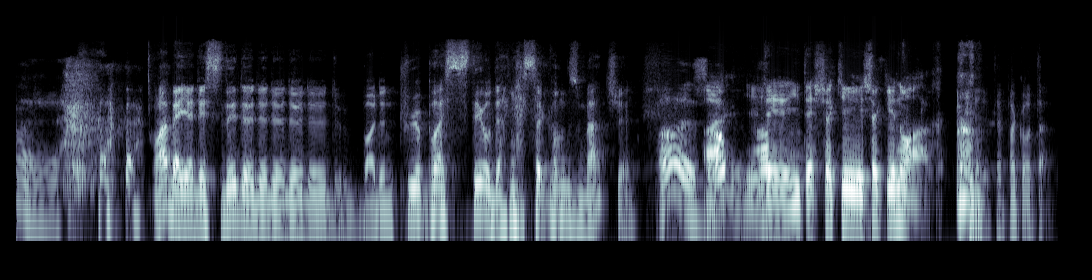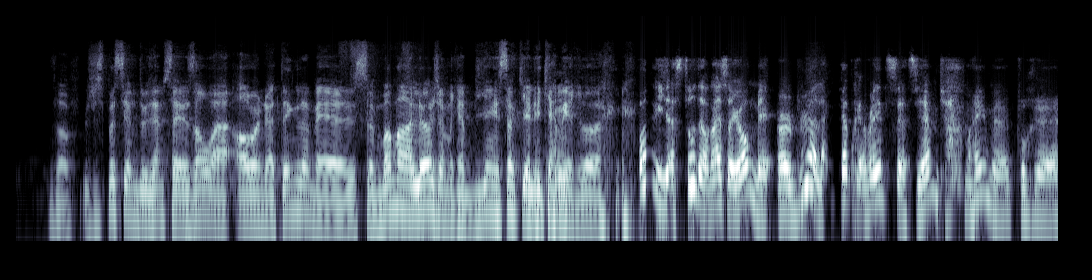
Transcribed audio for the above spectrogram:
euh. Ouais, ben il a décidé de, de, de, de, de, de- bah, de ne plus pas assister aux dernières secondes du match. Ah, ça- Ouais, il, était, il était choqué, choqué noir. Il était pas content. Je sais pas s'il y a une deuxième saison à All or Nothing, là, mais ce moment-là, j'aimerais bien ça qu'il y ait les caméras. Ouais, il assiste aux dernières secondes, mais un but à la 97e quand même euh, pour. euh,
